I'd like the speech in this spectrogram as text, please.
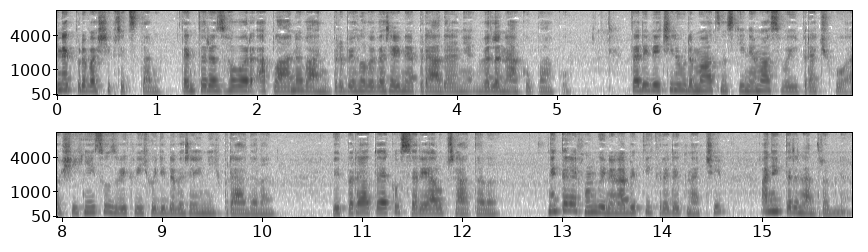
Jinak pro vaši představu. Tento rozhovor a plánování proběhlo ve veřejné prádelně vedle nákupáku. Tady většinou domácností nemá svoji pračku a všichni jsou zvyklí chodit do veřejných prádelen. Vypadá to jako v seriálu Přátelé. Některé fungují na nabitý kredit na čip a některé na drobné.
